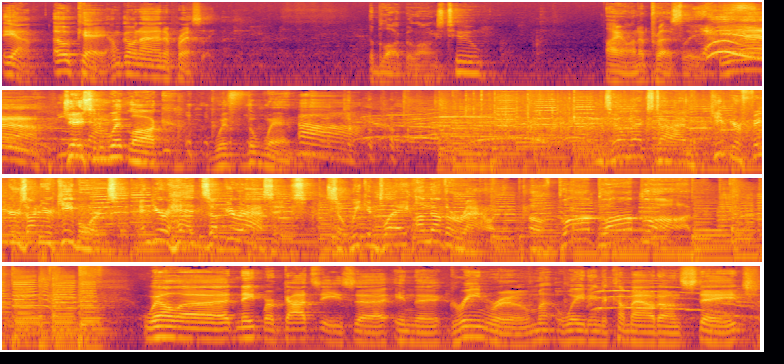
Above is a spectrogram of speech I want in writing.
Yeah. Okay. I'm going Anna Pressley. The blog belongs to Ayanna Pressley. Yeah. Jason that. Whitlock with the win. Until next time, keep your fingers on your keyboards and your heads up your asses so we can play another round of blah blah blah. Well, uh, Nate Bargatze's uh, in the green room waiting to come out on stage.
